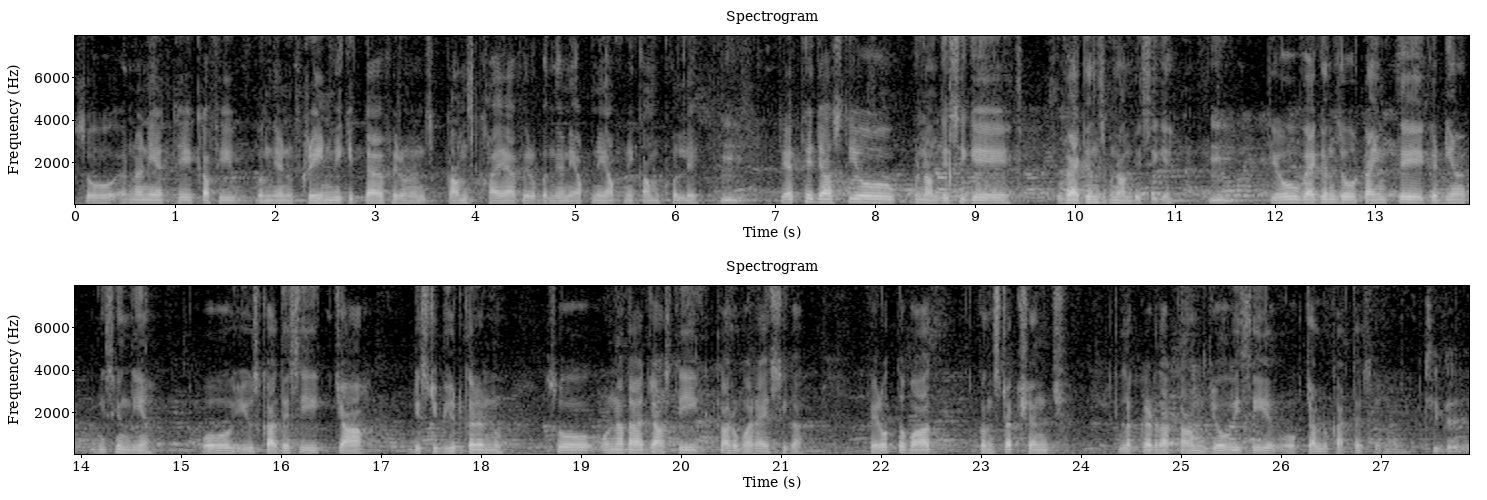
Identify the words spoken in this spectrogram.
ਸੋ ਇਹਨਾਂ ਨੇ ਇੱਥੇ ਕਾਫੀ ਬੰਦਿਆਂ ਨੂੰ ਟ੍ਰੇਨ ਵੀ ਕੀਤਾ ਫਿਰ ਉਹਨਾਂ ਨੂੰ ਕੰਮ ਸਿਖਾਇਆ ਫਿਰ ਉਹ ਬੰਦਿਆਂ ਨੇ ਆਪਣੇ ਆਪਣੇ ਕੰਮ ਖੋਲੇ ਹੂੰ। ਤੇ ਇੱਥੇ ਜਾਸਤੀ ਉਹ ਬਣਾਉਂਦੇ ਸੀਗੇ ਵੈਗਨਸ ਬਣਾਉਂਦੇ ਸੀਗੇ। ਹੂੰ। ਤੇ ਉਹ ਵੈਗਨਸ ਉਹ ਟਾਈਮ ਤੇ ਗੱਡੀਆਂ ਨਹੀਂ ਸੀ ਹੁੰਦੀਆਂ। ਉਹ ਯੂਜ਼ ਕਰਦੇ ਸੀ ਚਾਹ ਡਿਸਟ੍ਰੀਬਿਊਟ ਕਰਨ ਨੂੰ। ਸੋ ਉਹਨਾਂ ਦਾ ਜਾਸਤੀ ਕਾਰੋਬਾਰ ਹੈ ਸੀਗਾ। ਫਿਰ ਉਸ ਤੋਂ ਬਾਅਦ ਕੰਸਟਰਕਸ਼ਨ 'ਚ ਲੱਕੜ ਦਾ ਕੰਮ ਜੋ ਵੀ ਸੀ ਉਹ ਚਾਲੂ ਕਰਤੇ ਸੀ ਉਹਨਾਂ ਨੇ। ਠੀਕ ਹੈ ਜੀ।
